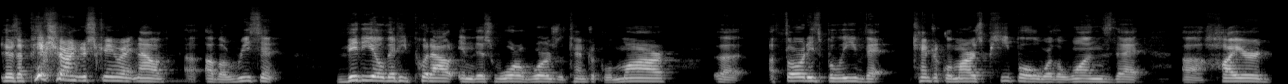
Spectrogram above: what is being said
there's a picture on your screen right now of, of a recent video that he put out in this War of Words with Kendrick Lamar. Uh, authorities believe that Kendrick Lamar's people were the ones that uh, hired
